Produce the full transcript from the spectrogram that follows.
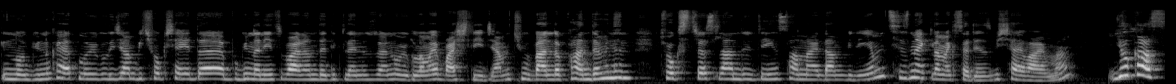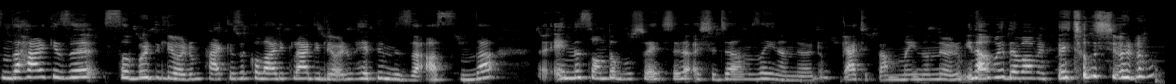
Günlük hayatımda uygulayacağım birçok şeyi de bugünden itibaren dedikleriniz üzerine uygulamaya başlayacağım. Çünkü ben de pandeminin çok streslendirdiği insanlardan biriyim. Sizin eklemek istediğiniz bir şey var mı? Yok aslında herkese sabır diliyorum. Herkese kolaylıklar diliyorum. Hepimize aslında. Eninde sonunda bu süreçleri aşacağımıza inanıyorum. Gerçekten buna inanıyorum. İnanmaya devam etmeye çalışıyorum.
